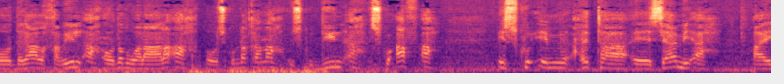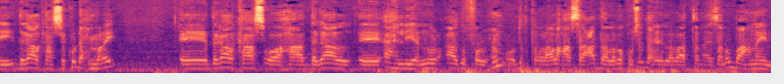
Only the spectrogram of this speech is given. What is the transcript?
oo dagaal qabiil ah oo dad walaalo ah oo isku dhaqan ah isku diin ah isku af ah isku xitaa saami ah ay dagaalkaasi ku dhex maray. Dagaalkaas oo ahaa dagaal ahliya nuuc aad u folxun oo dadka walaalaha saacadda aysan u baahnayn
